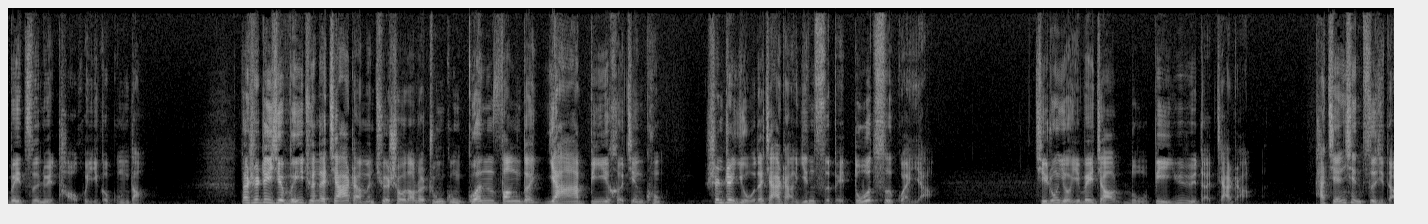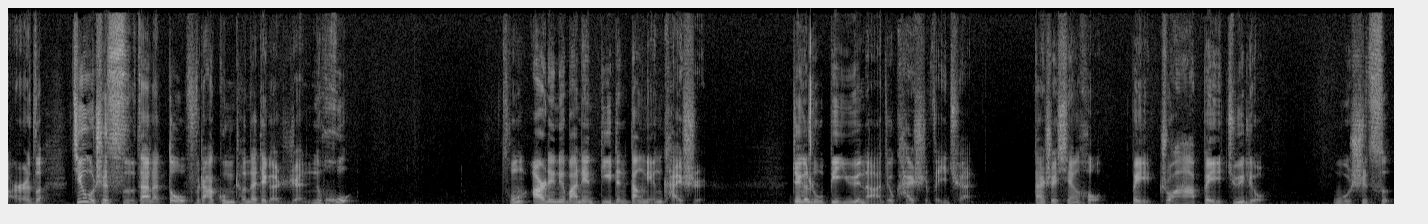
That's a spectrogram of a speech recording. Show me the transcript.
为子女讨回一个公道。但是这些维权的家长们却受到了中共官方的压逼和监控，甚至有的家长因此被多次关押。其中有一位叫鲁碧玉的家长。他坚信自己的儿子就是死在了豆腐渣工程的这个人祸。从二零零八年地震当年开始，这个鲁碧玉呢就开始维权，但是先后被抓、被拘留五十次，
